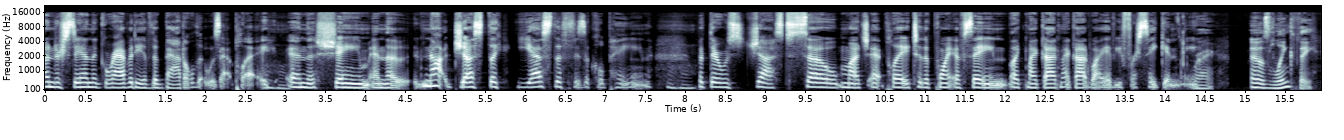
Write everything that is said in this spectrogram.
understand the gravity of the battle that was at play and the shame and the not just like yes the physical pain but there was just so much at play to the point of saying like my god my god why have you forsaken me Right. It was lengthy.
